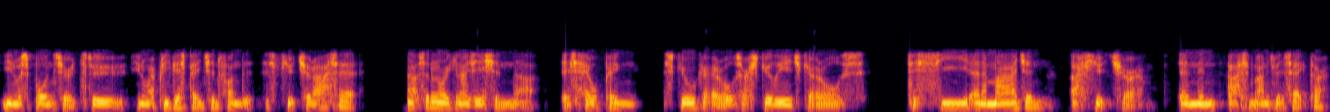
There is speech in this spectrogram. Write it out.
you know, sponsored through, you know, my previous pension fund is Future Asset. That's an organisation that is helping schoolgirls or school age girls to see and imagine a future in the asset management sector.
